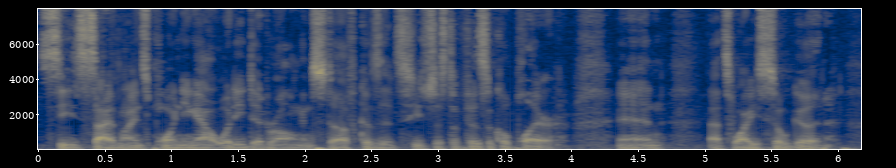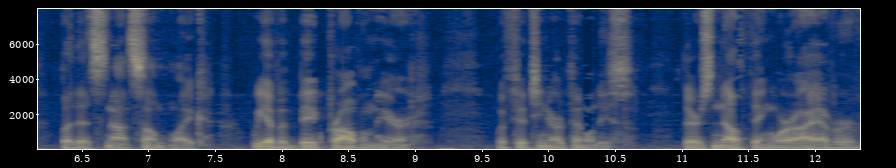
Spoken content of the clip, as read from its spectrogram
see sidelines pointing out what he did wrong and stuff because it's he's just a physical player, and that's why he's so good. But it's not something like we have a big problem here with 15-yard penalties. There's nothing where I ever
